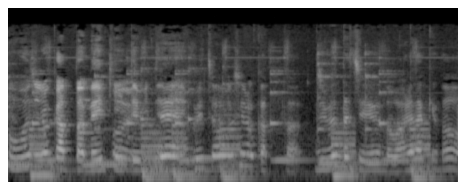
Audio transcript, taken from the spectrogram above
面白かったね聞いてみて、ねめっちゃ面白かった。自分たち言うのもあれだけど。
